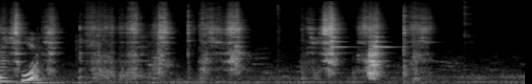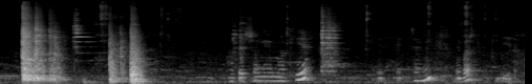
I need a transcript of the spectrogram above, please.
মাখিয়ে সঙ্গে মাখিয়ে এটা আমি এবার দিয়ে দেবো।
